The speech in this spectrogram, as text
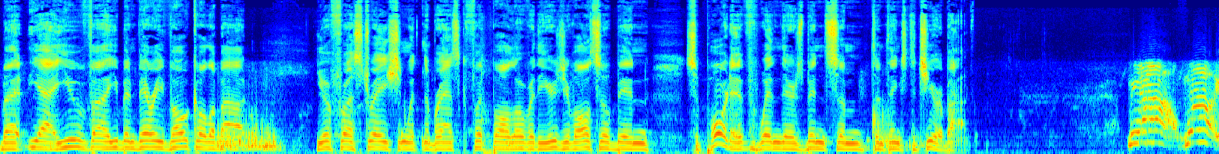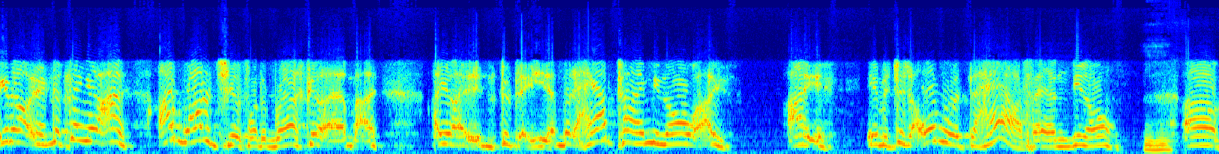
But yeah, you've uh, you've been very vocal about your frustration with Nebraska football over the years. You've also been supportive when there's been some some things to cheer about. Yeah, well, you know, the thing I I want to cheer for Nebraska, um, I, I, but halftime, you know, I I it was just over at the half, and you know. Mm-hmm. Uh,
